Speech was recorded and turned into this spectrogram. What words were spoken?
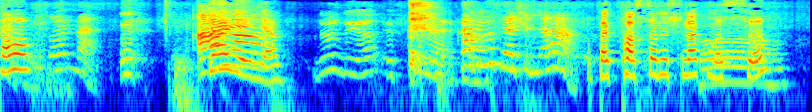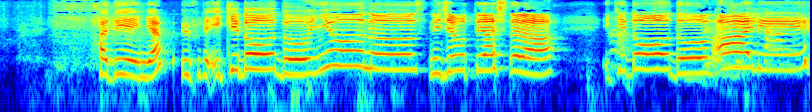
tamam. Gel yengem. Dur diyor. Üfleme. Bak pastanın üstüne akmasın. Hadi yengem üfle. İki doğdun Yunus. Nice mutlu yaşlara. İki doğdun Ali.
